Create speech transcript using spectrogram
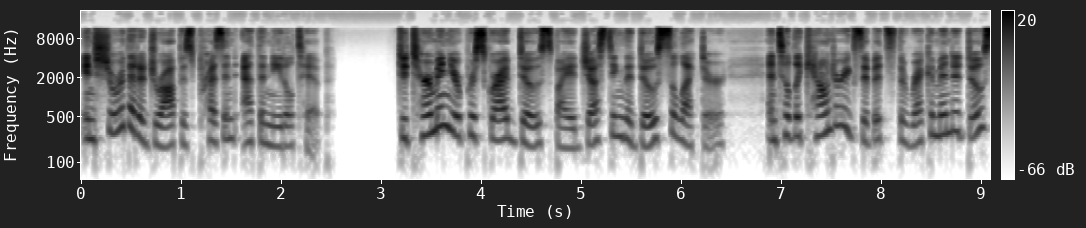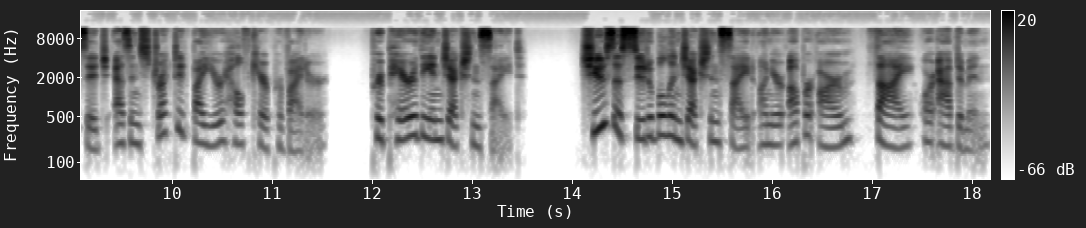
Ensure that a drop is present at the needle tip. Determine your prescribed dose by adjusting the dose selector until the counter exhibits the recommended dosage as instructed by your healthcare provider. Prepare the injection site. Choose a suitable injection site on your upper arm, thigh, or abdomen.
